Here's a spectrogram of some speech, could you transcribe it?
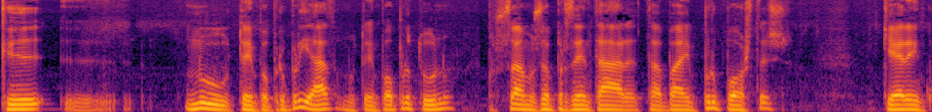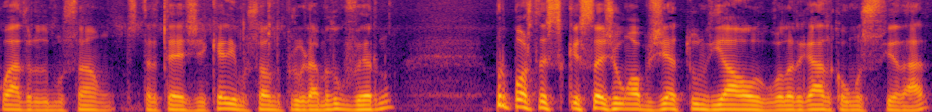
que no tempo apropriado, no tempo oportuno, possamos apresentar também propostas, quer em quadro de moção de estratégia, quer em moção de programa do governo, propostas que sejam objeto de um diálogo alargado com a sociedade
